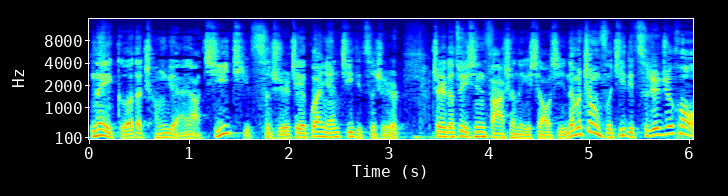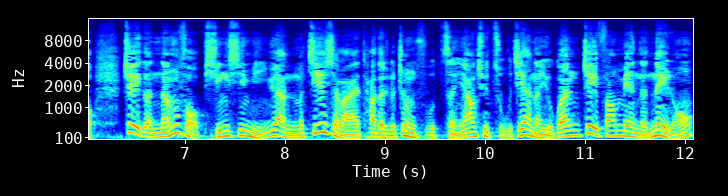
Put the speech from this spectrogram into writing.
内阁的成员啊集体辞职，这些官员集体辞职，这是个最新发生的一个消息。那么政府集体辞职之后，这个能否平息民怨？那么接下来他的这个政府怎样去组建呢？有关这方面的内容，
